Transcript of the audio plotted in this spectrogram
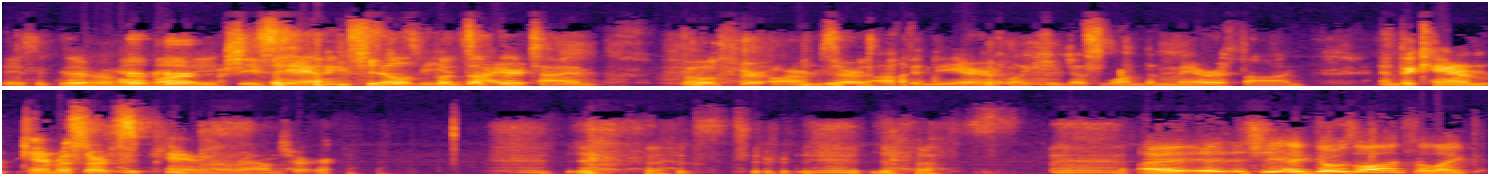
basically her, whole body. she's standing She still the entire the- time. Both her arms are up in the air like she just won the marathon, and the cam camera starts panning around her. Yes, dude. Yes. I it, she it goes on for like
